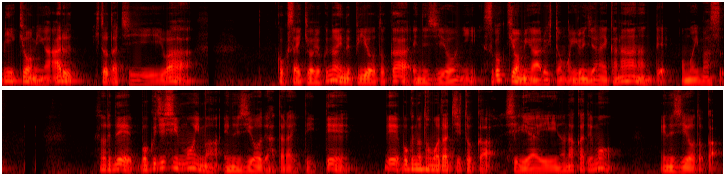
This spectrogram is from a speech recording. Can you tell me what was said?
に興味がある人たちは、国際協力の NPO とか NGO にすごく興味がある人もいるんじゃないかななんて思います。それで僕自身も今 NGO で働いていて、で、僕の友達とか知り合いの中でも NGO とか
